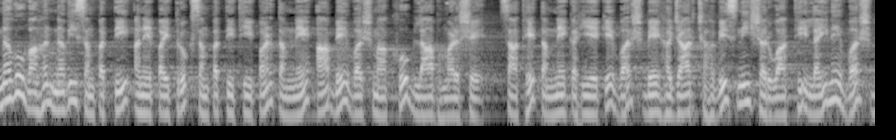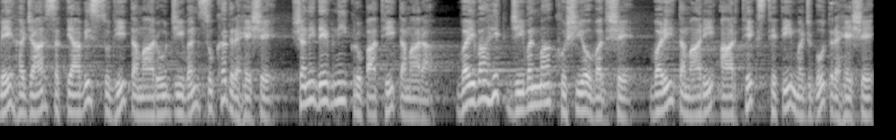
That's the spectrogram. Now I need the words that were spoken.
નવું વાહન, નવી સંપત્તિ અને પૈતૃક સંપત્તિથી પણ તમને આ બે વર્ષમાં ખૂબ લાભ મળશે. સાથે તમને કહીએ કે વર્ષ બે હજાર છવ્વીસની શરૂઆતથી લઈને વર્ષ બે હજાર સત્યાવીસ સુધી તમારું જીવન સુખદ રહેશે. શનિદેવની કૃપાથી તમારા વૈવાહિક જીવનમાં ખુશીઓ વધશે. વળી તમારી આર્થિક સ્થિતિ મજબૂત રહેશે.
